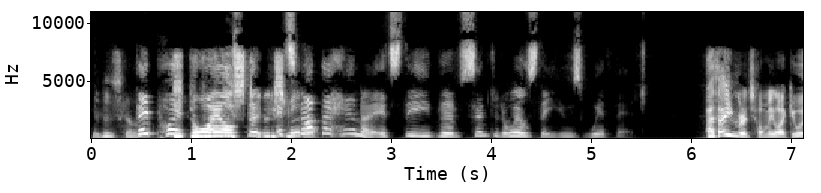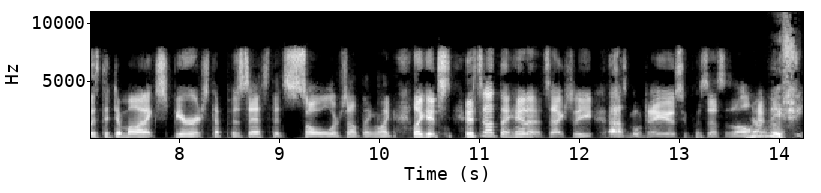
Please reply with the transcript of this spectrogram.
It is kind of They put It's a really oils that it's smell. not the henna, it's the the scented oils they use with it. I thought you were going to tell me like it was the demonic spirits that possessed its soul or something. Like, like it's it's not the henna; it's actually Asmodeus who possesses all No, henna. they,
